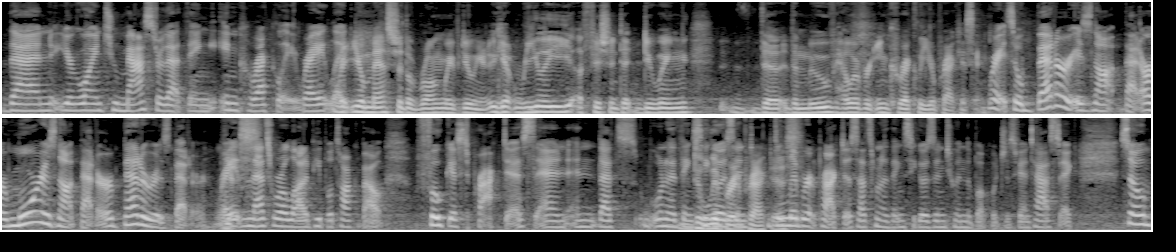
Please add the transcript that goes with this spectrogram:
then you're going to master that thing incorrectly, right? Like but you'll master the wrong way of doing it. You get really efficient at doing the the move, however incorrectly you're practicing. Right. So better is not better, or more is not better. Better is better, right? Yes. And that's where a lot of people talk about focused practice, and and that's one of the things he goes Deliberate into. practice. Deliberate practice. That's one of the things he goes into in the book, which is fantastic. So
